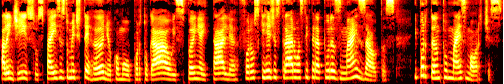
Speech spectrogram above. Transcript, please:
Além disso, os países do Mediterrâneo, como Portugal, Espanha e Itália, foram os que registraram as temperaturas mais altas e, portanto, mais mortes.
